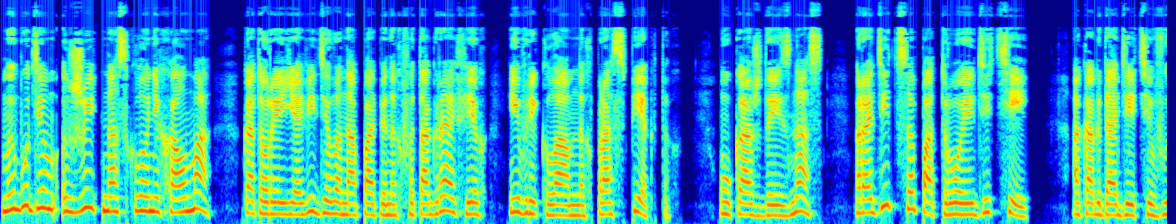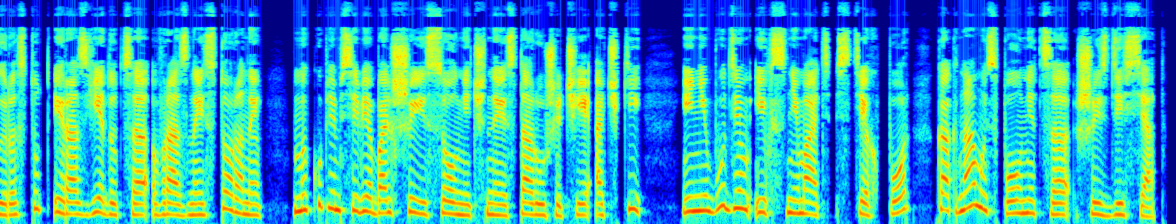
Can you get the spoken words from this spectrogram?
Мы будем жить на склоне холма, которые я видела на папиных фотографиях и в рекламных проспектах. У каждой из нас родится по трое детей, а когда дети вырастут и разъедутся в разные стороны, мы купим себе большие солнечные старушечьи очки – и не будем их снимать с тех пор, как нам исполнится 60.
